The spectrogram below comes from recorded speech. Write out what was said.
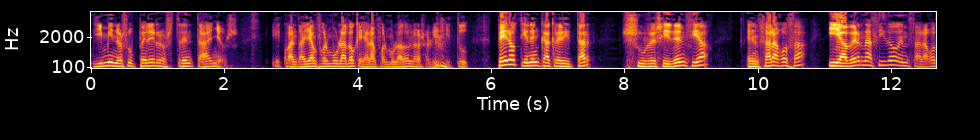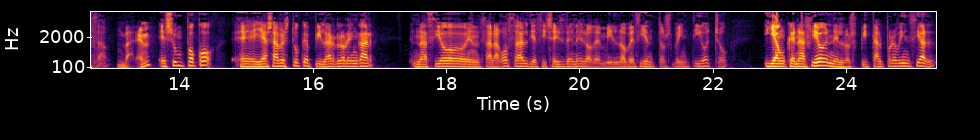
Jimmy no supere los 30 años y cuando hayan formulado, que ya la han formulado en la solicitud. Pero tienen que acreditar su residencia en Zaragoza y haber nacido en Zaragoza. Vale. Es un poco, eh, ya sabes tú que Pilar Lorengar nació en Zaragoza el 16 de enero de 1928 y aunque nació en el hospital provincial,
